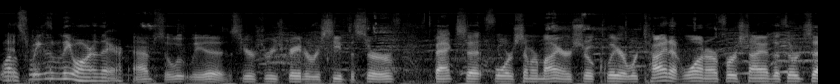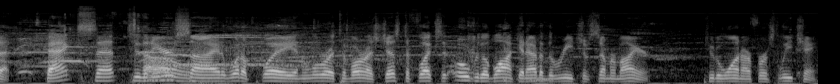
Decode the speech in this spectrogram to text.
A lot of swings of the arm there. Absolutely is. Here's Reese Grader to receive the serve. Back set for Summer Myers. Show clear. We're tied at one, our first tie of the third set. Back set to the near Oh. side. What a play. And Laura Tavares just deflects it over the block and out of the reach of Summer Meyer. Two to one, our first lead change.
